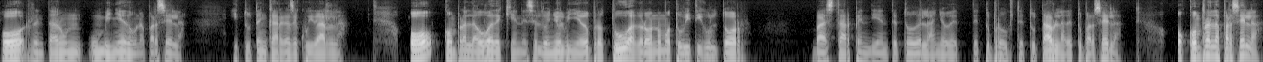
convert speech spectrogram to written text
O rentar un, un viñedo, una parcela, y tú te encargas de cuidarla. O compras la uva de quien es el dueño del viñedo, pero tú, agrónomo, tu viticultor, va a estar pendiente todo el año de, de tu, de tu tabla, de tu parcela. O compras la parcela.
